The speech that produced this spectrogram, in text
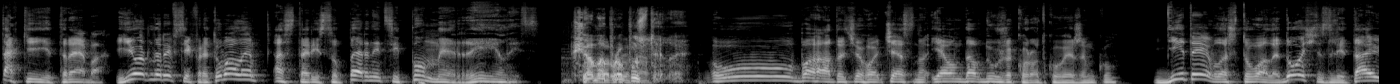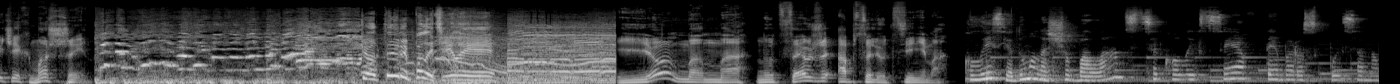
так її треба. Йодлери всіх врятували, а старі суперниці помирились. Що ми пропустили? У, багато чого, чесно, я вам дав дуже коротку вижимку. Діти влаштували дощ з літаючих машин. Чотири полетіли. Йо-мама, ну це вже абсолют сініма. Колись я думала, що баланс це коли все в тебе розписано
